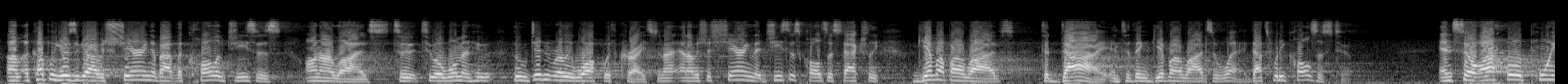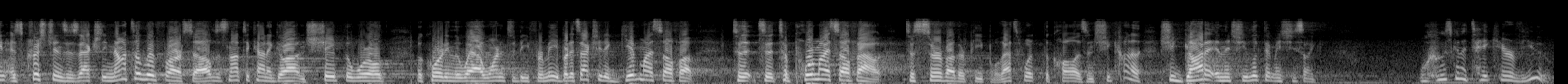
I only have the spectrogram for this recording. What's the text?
Um, a couple years ago, I was sharing about the call of Jesus on our lives to, to a woman who, who didn't really walk with Christ. And I, and I was just sharing that Jesus calls us to actually give up our lives, to die, and to then give our lives away. That's what he calls us to. And so our whole point as Christians is actually not to live for ourselves. It's not to kind of go out and shape the world according to the way I want it to be for me, but it's actually to give myself up, to, to, to pour myself out, to serve other people. That's what the call is. And she kind of, she got it, and then she looked at me, and she's like, well, who's going to take care of you?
